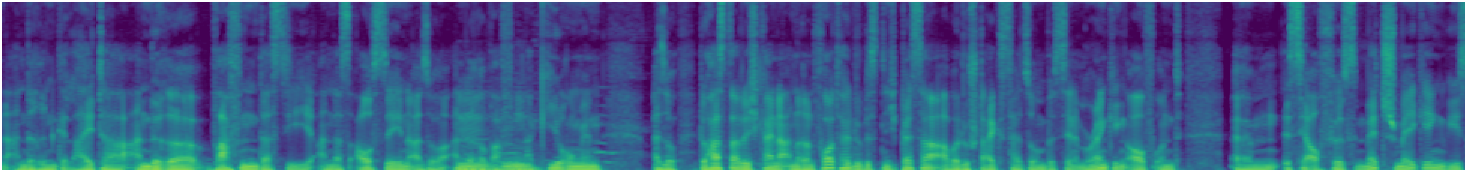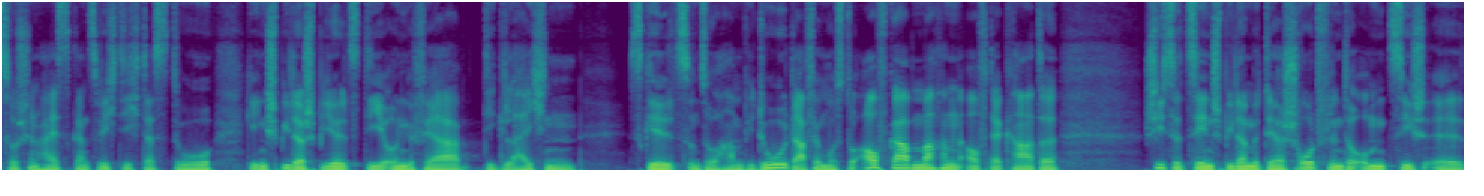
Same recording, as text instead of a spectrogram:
einen anderen Geleiter, andere Waffen, dass die anders aussehen, also andere mhm. Waffenlackierungen. Also du hast dadurch keine anderen Vorteile, du bist nicht besser, aber du steigst halt so ein bisschen im Ranking auf und ähm, ist ja auch fürs Matchmaking, wie es so schön heißt, ganz wichtig, dass du gegen Spieler spielst, die ungefähr die gleichen Skills und so haben wie du. Dafür musst du Aufgaben machen auf der Karte. Schieße zehn Spieler mit der Schrotflinte um, zieh, äh,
